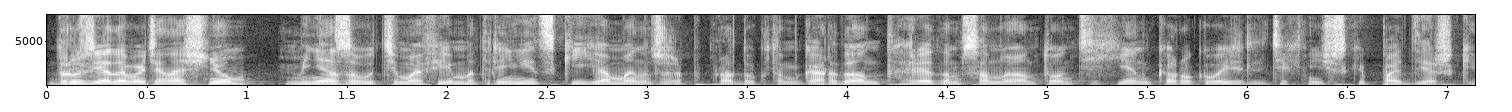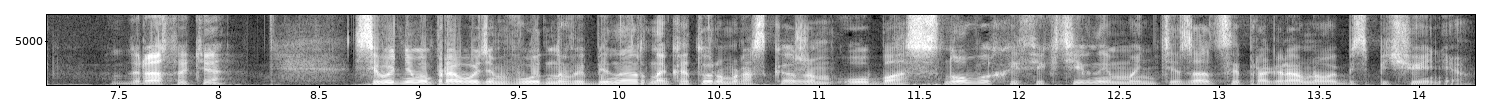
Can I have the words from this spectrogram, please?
Друзья, давайте начнем. Меня зовут Тимофей Матриницкий, я менеджер по продуктам Гордант. Рядом со мной Антон Тихенко, руководитель технической поддержки. Здравствуйте. Сегодня мы проводим вводный вебинар, на котором расскажем об основах эффективной монетизации программного обеспечения.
